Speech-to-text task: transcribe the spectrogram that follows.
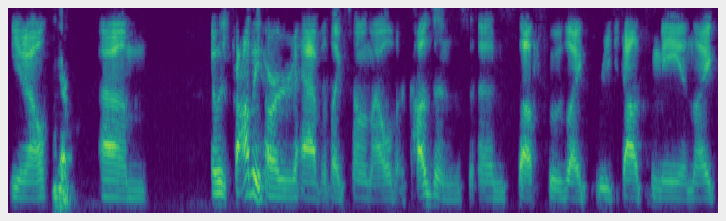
you know. Yeah. Um, it was probably harder to have with like some of my older cousins and stuff who like reached out to me and like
